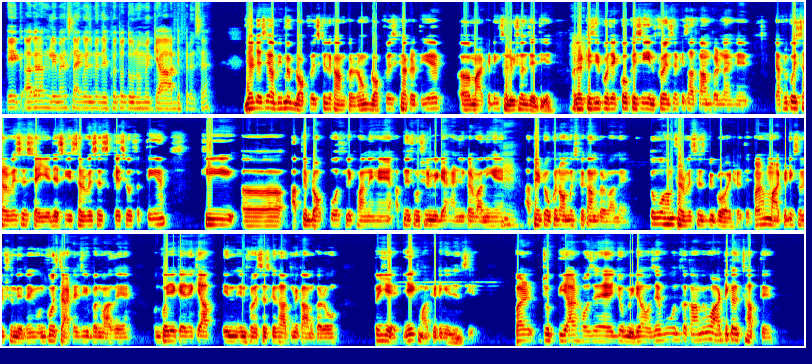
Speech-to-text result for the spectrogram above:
एक अगर हम लेमेंस लैंग्वेज में देखो तो दोनों में क्या डिफरेंस है? या जैसे अभी मैं ब्लॉकफेज के लिए काम कर रहा हूँ ब्लॉकफेज क्या करती है? मार्केटिंग uh, सोल्यूशन देती है। अगर हम्म। किसी प्रोजेक्ट को किसी इन्फ्लुएंसर के साथ काम करना है या फिर कोई सर्विसेज़ चाहिए जैसे कि सर्विसेज़ कैसे हो सकती हैं कि अपने ब्लॉग पोस्ट लिखवाने हैं अपने सोशल मीडिया हैंडल करवानी है हम्म। अपने टोकनॉमिक्स पे काम करवाना है तो वो हम सर्विसेज़ भी प्रोवाइड करते हैं। पर हम मार्केटिंग सोल्यूशन देते हैं उनको स्ट्रैटेजी बनवा हैं उनको ये कह हैं कि आप इन इन्फ्लुएंसर्स के साथ में काम करो। तो ये ये एक मार्केटिंग एजेंसी है। पर जो पी आर हाउस है जो मीडिया हाउस है वो उनका काम है वो आर्टिकल छापते हैं।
